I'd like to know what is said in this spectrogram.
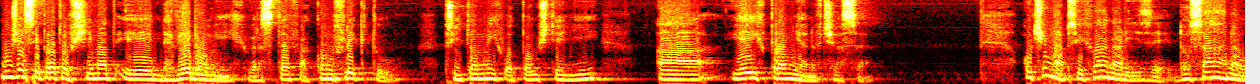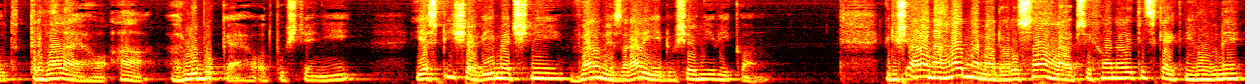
Může si proto všímat i nevědomých vrstev a konfliktů, přítomných odpouštění a jejich proměn v čase. Očima psychoanalýzy dosáhnout trvalého a hlubokého odpuštění je spíše výjimečný, velmi zralý duševní výkon. Když ale nahlédneme do rozsáhlé psychoanalytické knihovny,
